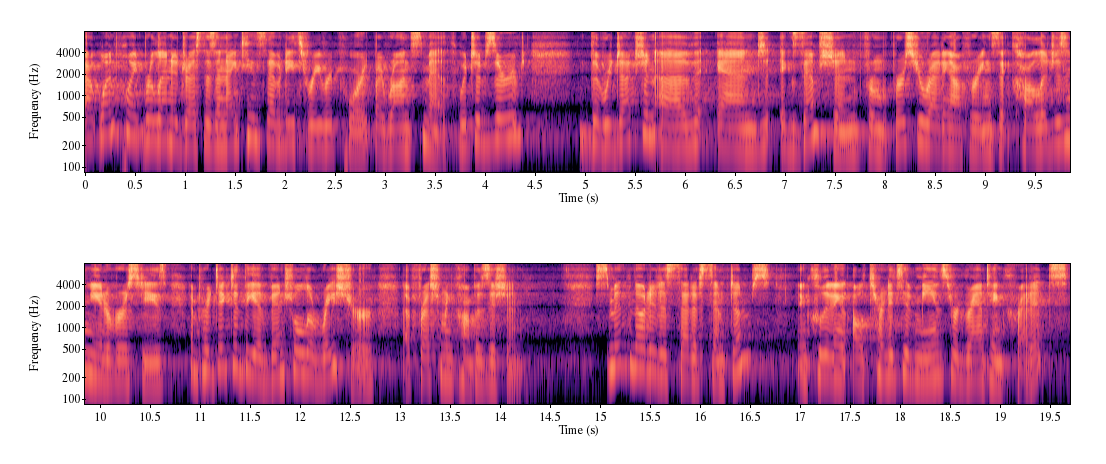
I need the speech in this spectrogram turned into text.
At one point, Berlin addresses a 1973 report by Ron Smith, which observed the reduction of and exemption from first year writing offerings at colleges and universities and predicted the eventual erasure of freshman composition. Smith noted a set of symptoms, including alternative means for granting credits,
